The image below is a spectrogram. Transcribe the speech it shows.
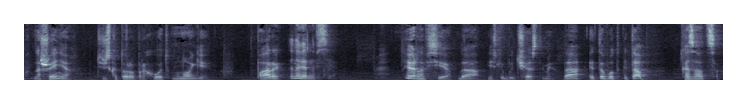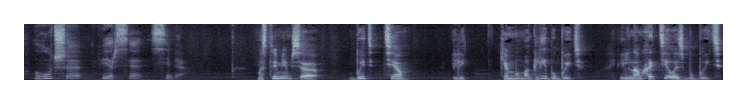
в отношениях, через который проходят многие пары. Да, наверное, все. Наверное, все, да, если быть честными. Да, это вот этап казаться. Лучшая версия себя. Мы стремимся быть тем или кем мы могли бы быть, или нам хотелось бы быть.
